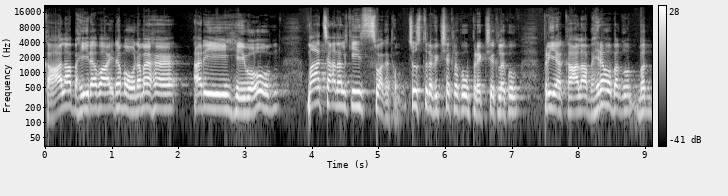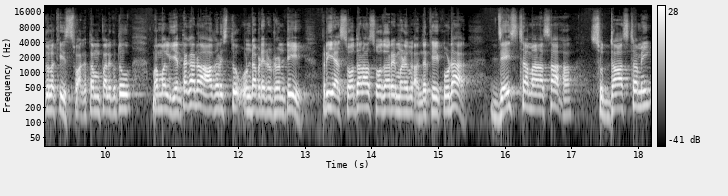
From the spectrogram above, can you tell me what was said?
కాలభైరవాయ నమో నమ. హరి ఓం. మా ఛానల్కి స్వాగతం. చూస్తున్న వీక్షకులకు ప్రేక్షకులకు ప్రియ కాల భైరవ భగ భక్తులకి స్వాగతం పలుకుతూ మమ్మల్ని ఎంతగానో ఆదరిస్తూ ఉండబడినటువంటి ప్రియ సోదర సోదరిమణులు అందరికీ కూడా జ్యేష్ఠమాస శుద్ధాష్టమి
